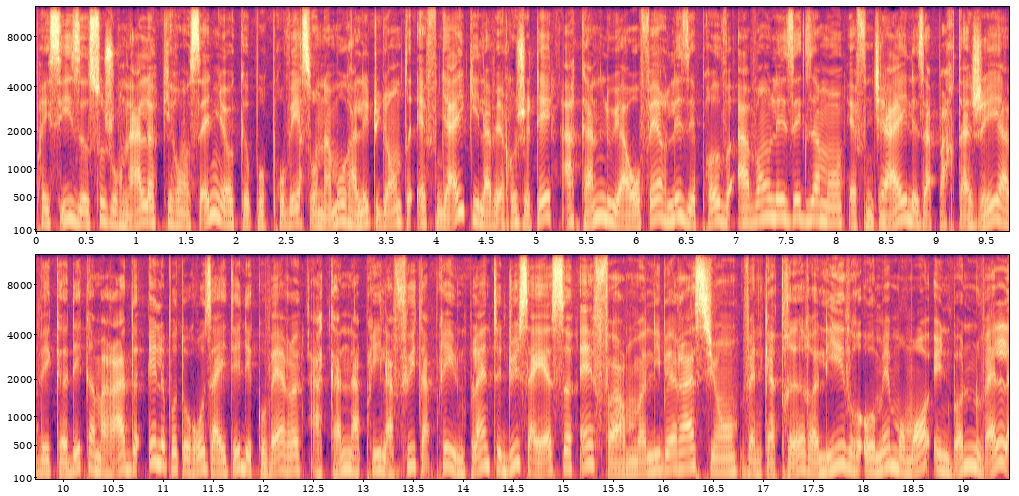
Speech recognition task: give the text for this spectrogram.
précise ce journal qui renseigne que pour prouver son amour à l'étudiante F. Ndiaye qu'il avait rejeté, Akan lui a offert les épreuves avant les examens. F. Ndiaye les a partagées avec des camarades et le poteau rose a été découvert. Akan a pris la fuite après une plainte du SAES, informe Libération. 24 heures livre au même moment une bonne nouvelle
